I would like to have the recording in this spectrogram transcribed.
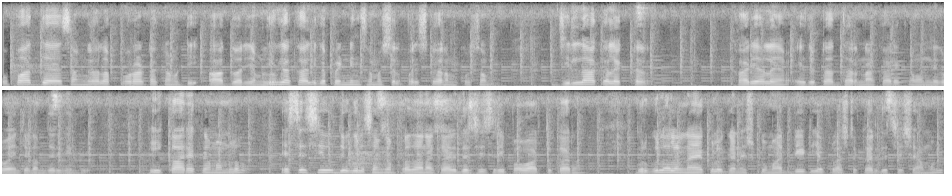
ఉపాధ్యాయ సంఘాల పోరాట కమిటీ ఆధ్వర్యంలో దీర్ఘకాలిక పెండింగ్ సమస్యల పరిష్కారం కోసం జిల్లా కలెక్టర్ కార్యాలయం ఎదుట ధర్నా కార్యక్రమం నిర్వహించడం జరిగింది. ఈ కార్యక్రమంలో ఎస్ఎస్సి ఉద్యోగుల సంఘం ప్రధాన కార్యదర్శి శ్రీ పవార్ తుకారం గురుకులాల నాయకులు గణేష్ కుమార్ డిటిఎఫ్ రాష్ట్ర కార్యదర్శి శ్యాముల్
